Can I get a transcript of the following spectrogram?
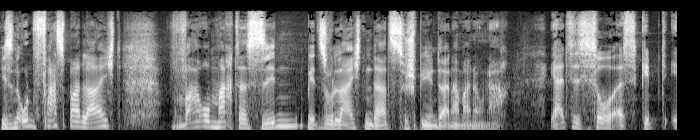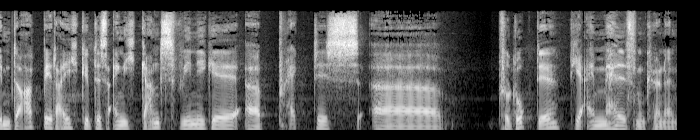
Die sind unfassbar leicht. Warum macht das Sinn, mit so leichten Darts zu spielen, deiner Meinung nach? Ja, es ist so, es gibt im Dart-Bereich gibt es eigentlich ganz wenige äh, Practice äh, Produkte, die einem helfen können.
